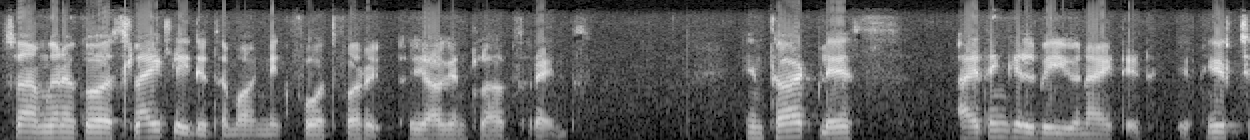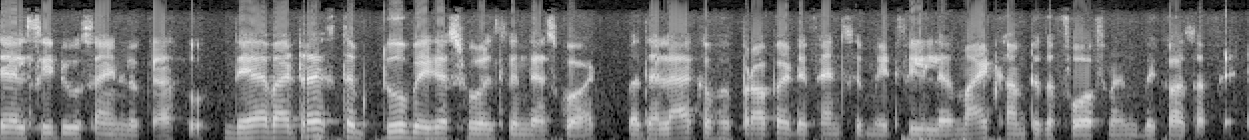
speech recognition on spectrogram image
So I'm gonna go a slightly disappointing fourth for Jurgen Klopp's Reds. In third place, I think it'll be United if, if Chelsea do sign Lukaku. They have addressed the two biggest holes in their squad, but the lack of a proper defensive midfielder might come to the forefront because of it.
